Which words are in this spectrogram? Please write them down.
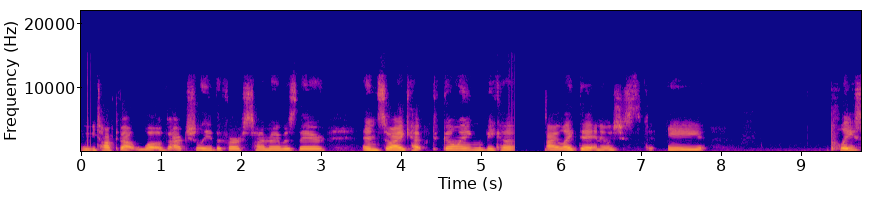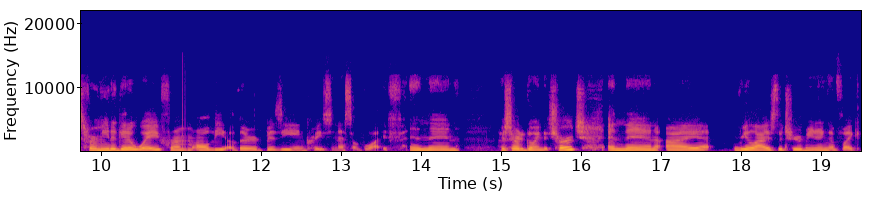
We talked about love actually the first time I was there. And so I kept going because I liked it, and it was just a place for me to get away from all the other busy and craziness of life. And then I started going to church, and then I realized the true meaning of like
